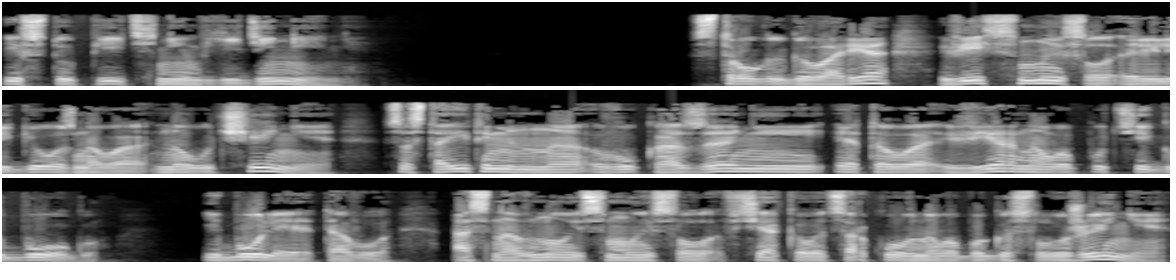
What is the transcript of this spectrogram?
и вступить с ним в единение. Строго говоря, весь смысл религиозного научения состоит именно в указании этого верного пути к Богу, и более того, основной смысл всякого церковного богослужения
